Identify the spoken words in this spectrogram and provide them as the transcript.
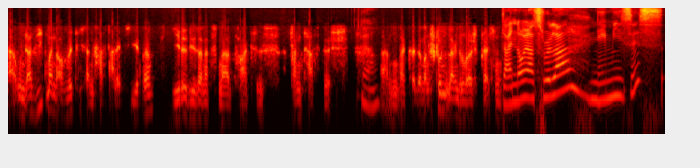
Äh, und da sieht man auch wirklich dann fast alle Tiere. Jede dieser Nationalparks ist fantastisch. Ja. Ähm, da könnte man stundenlang drüber sprechen. Dein neuer Thriller, Nemesis,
